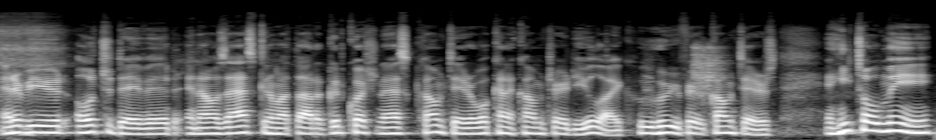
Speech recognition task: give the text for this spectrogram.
interviewed Ultra David, and I was asking him. I thought a good question to ask a commentator: What kind of commentary do you like? Who, who are your favorite commentators? And he told me,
